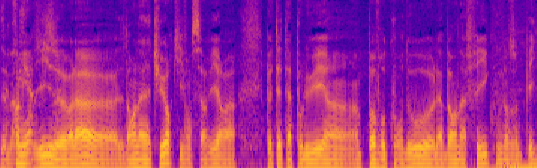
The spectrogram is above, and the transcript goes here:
de marchandises voilà, dans la nature qui vont servir peut-être à polluer un, un pauvre cours d'eau là-bas en Afrique ou dans un autre pays.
